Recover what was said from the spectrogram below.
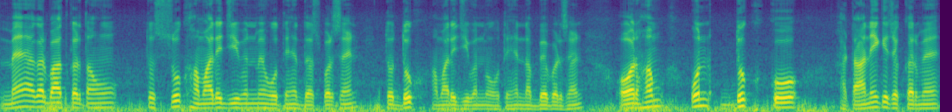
मैं अगर बात करता हूँ तो सुख हमारे जीवन में होते हैं दस परसेंट तो दुख हमारे जीवन में होते हैं नब्बे परसेंट। और हम उन दुख को हटाने के चक्कर में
